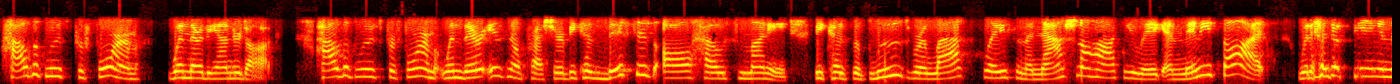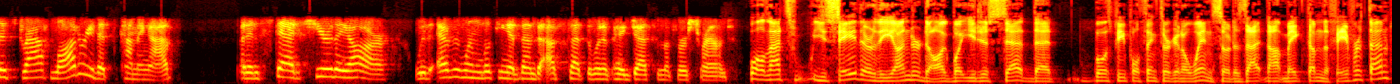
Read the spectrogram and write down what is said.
how the Blues perform when they're the underdog how the Blues perform when there is no pressure because this is all house money. Because the Blues were last place in the National Hockey League, and many thought would end up being in this draft lottery that's coming up. But instead, here they are with everyone looking at them to upset the Winnipeg Jets in the first round. Well, that's you say they're the underdog, but you just said that most people think they're going to win. So does that not make them the favorite then?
